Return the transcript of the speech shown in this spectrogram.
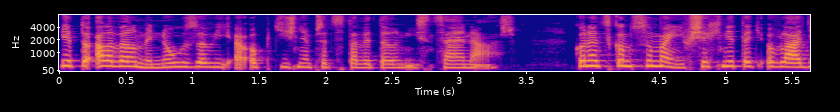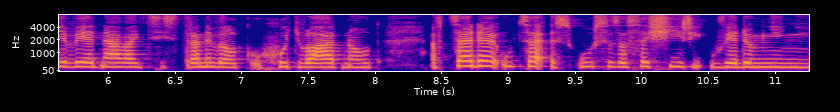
Je to ale velmi nouzový a obtížně představitelný scénář. Konec konců mají všechny teď o vládě vyjednávající strany velkou chuť vládnout a v CDU CSU se zase šíří uvědomění,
